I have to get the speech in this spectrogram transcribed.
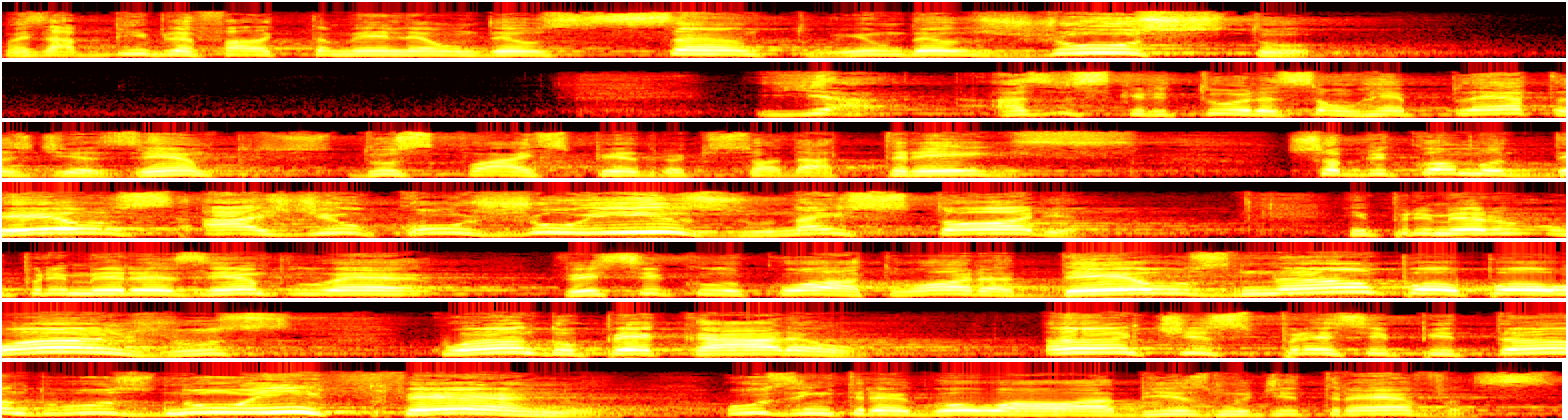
mas a Bíblia fala que também Ele é um Deus santo e um Deus justo. E a, as Escrituras são repletas de exemplos, dos quais Pedro aqui só dá três, sobre como Deus agiu com juízo na história. Em primeiro, o primeiro exemplo é versículo 4: Ora, Deus não poupou anjos quando pecaram, antes precipitando-os no inferno os entregou ao abismo de trevas.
